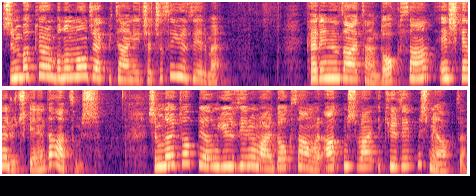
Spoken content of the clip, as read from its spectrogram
Şimdi bakıyorum bunun ne olacak bir tane iç açısı 120. Karenin zaten 90, eşkenar üçgenin de 60. Şimdi bunları toplayalım. 120 var, 90 var, 60 var, 270 mi yaptı?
